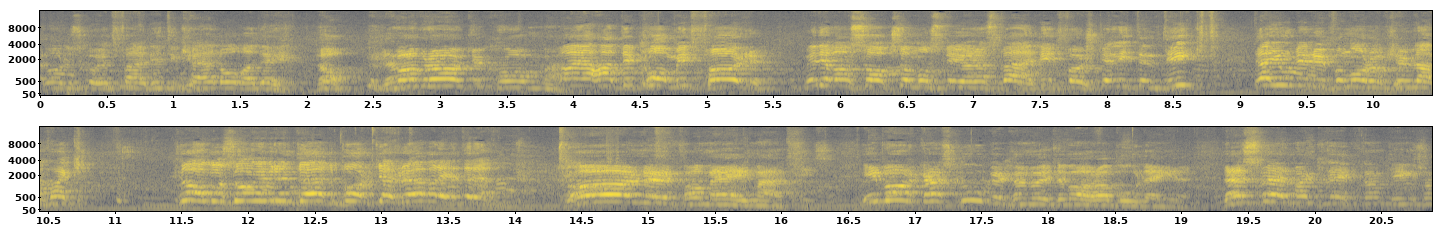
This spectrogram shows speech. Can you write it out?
Nu har du skojat färdigt, det kan jag lova dig. Nå, det var bra att du kom. Ja, jag hade kommit förr, men det var en sak som måste göras färdigt först. En liten dikt jag gjorde nu på morgonkulan, tack. Klagosång över en död borkarrövare heter den. Hör nu på mig, Mattis. I Borkaskogen kan du inte vara och bo längre. Där svämmar knäckta omkring som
